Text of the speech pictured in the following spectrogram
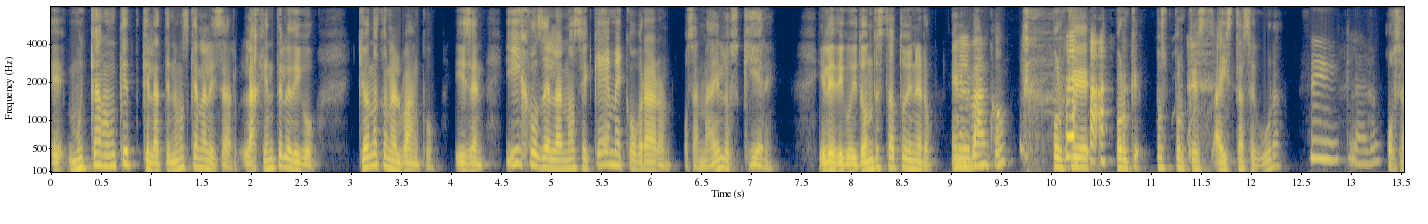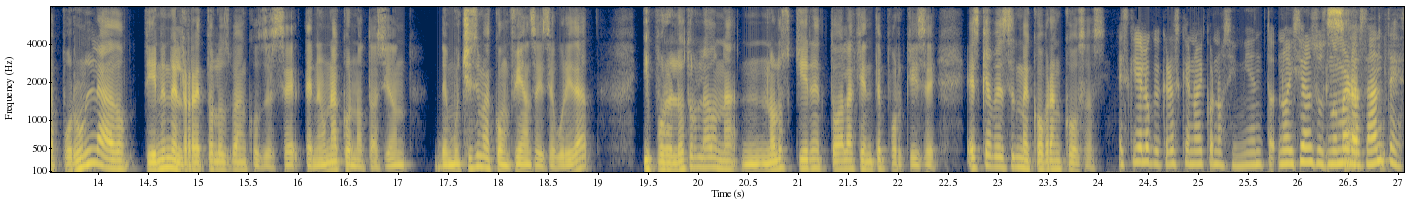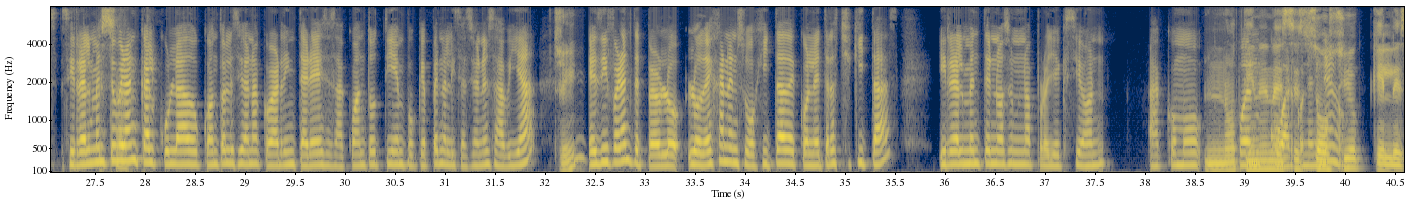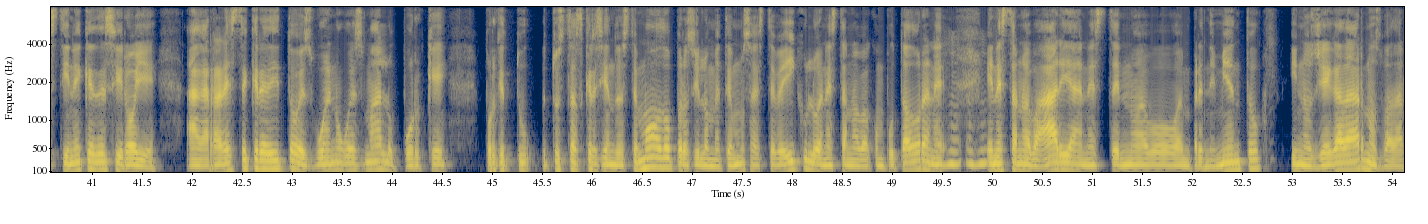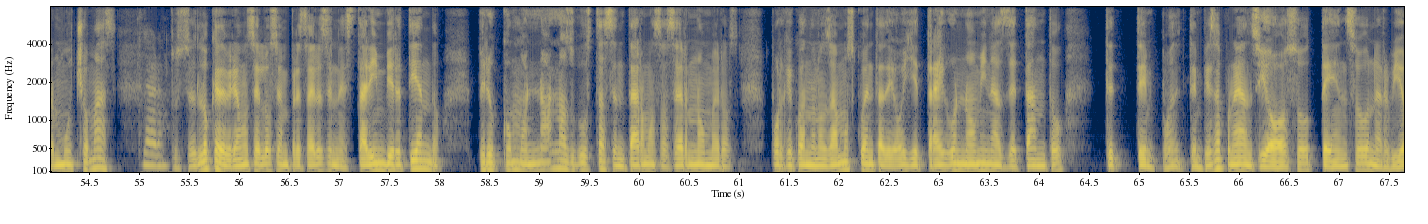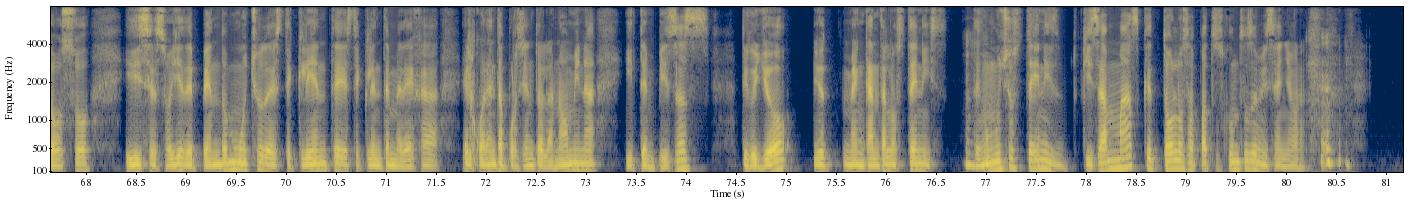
eh, muy cabrón que, que la tenemos que analizar. La gente le digo, ¿qué onda con el banco? Y dicen, hijos de la no sé qué me cobraron. O sea, nadie los quiere. Y le digo, ¿y dónde está tu dinero? En el banco. Porque, porque, pues porque ahí está segura. Sí, claro. O sea, por un lado, tienen el reto los bancos de ser- tener una connotación de muchísima confianza y seguridad. Y por el otro lado, na- no los quiere toda la gente porque dice, es que a veces me cobran cosas. Es que yo lo que creo es que no hay conocimiento, no hicieron sus números antes. Si realmente hubieran calculado cuánto les iban a cobrar de intereses, a cuánto tiempo, qué penalizaciones había, ¿Sí? es diferente, pero lo, lo dejan en su hojita de con letras chiquitas y realmente no hacen una proyección a cómo No pueden tienen a ese con el dinero. socio que les tiene que decir, oye, agarrar este crédito es bueno o es malo. ¿Por qué? Porque tú, tú estás creciendo de este modo, pero si lo metemos a este vehículo, en esta nueva computadora, en, e, en esta nueva área, en este nuevo emprendimiento, y nos llega a dar, nos va a dar mucho más. Claro. Pues es lo que deberíamos ser los empresarios en estar invirtiendo. Pero como no nos gusta sentarnos a hacer números, porque cuando nos damos cuenta de, oye, traigo nóminas de tanto, te, te, empieza a poner ansioso, tenso, nervioso y dices, oye, dependo mucho de este cliente, este cliente me deja el 40% de la nómina y te empiezas, digo, yo, yo me encantan los tenis, tengo muchos tenis, quizá más que todos los zapatos juntos de mi señora.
